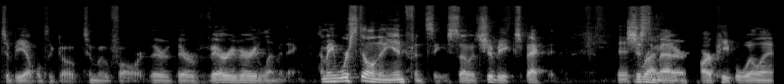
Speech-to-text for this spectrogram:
to be able to go to move forward. They're they're very very limiting. I mean, we're still in the infancy, so it should be expected. It's just Right. a matter are people willing,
